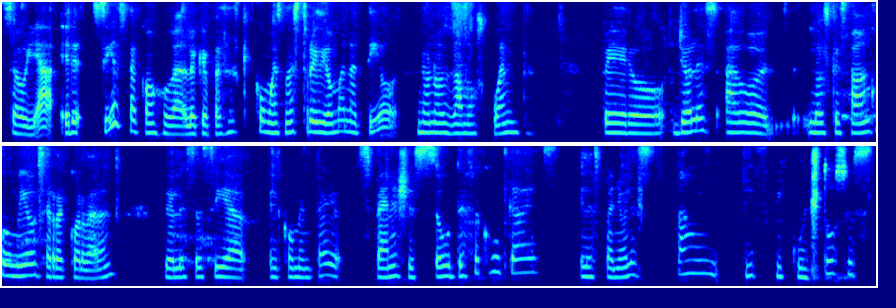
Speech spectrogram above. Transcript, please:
so yeah, it- sí está conjugado. Lo que pasa es que como es nuestro idioma nativo, no nos damos cuenta. Pero yo les hago, los que estaban conmigo se recordarán, yo les hacía el comentario, Spanish is so difficult, guys. El español es tan dificultoso, es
